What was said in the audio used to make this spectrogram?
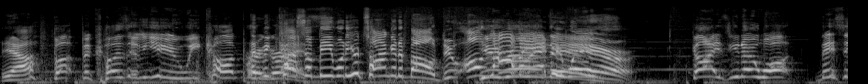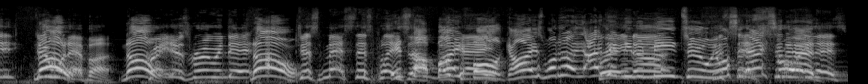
Yeah? but because of you, we can't And progress. because of me, what are you talking about, dude? Oh, You lava everywhere! Guys, you know what? This is No! whatever. No! Traitors ruined it. No! Just mess this place It's up. not my okay? fault, guys. What did I? I didn't even mean to. It was an accident. This.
